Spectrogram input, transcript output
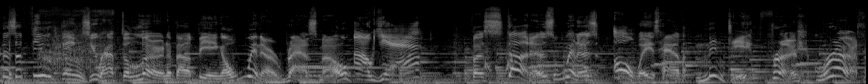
There's a few things you have to learn about being a winner, Razmo. Oh, yeah? For starters, winners always have minty, fresh breath.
